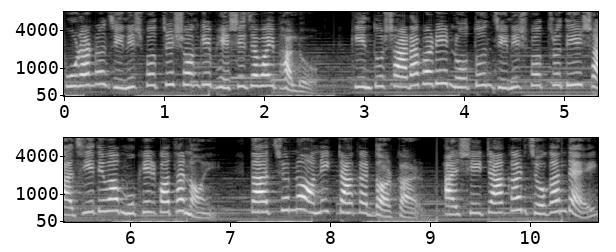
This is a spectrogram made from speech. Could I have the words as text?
পুরানো জিনিসপত্রের সঙ্গে ভেসে যাওয়াই ভালো। কিন্তু সারা বাড়ি নতুন জিনিসপত্র দিয়ে সাজিয়ে দেওয়া মুখের কথা নয়। তার জন্য অনেক টাকার দরকার। আর সেই টাকার যোগান দেয়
